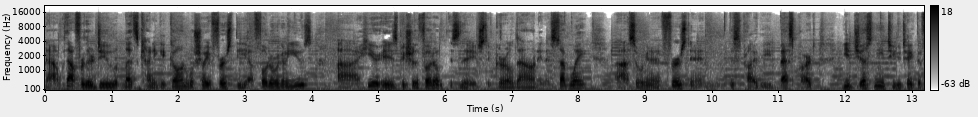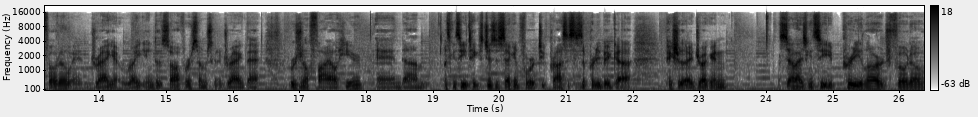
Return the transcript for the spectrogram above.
Now, without further ado, let's kind of get going. We'll show you first the uh, photo we're going to use. Uh, here is a picture of the photo. This is a, just a girl down in a subway. Uh, so we're going to first, and this is probably the best part, you just need to take the photo and drag it right into the software. So I'm just going to drag that original file here. And um, as you can see, it takes just a second for it to process. This is a pretty big uh, picture that I drug in. So as you can see, pretty large photo.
